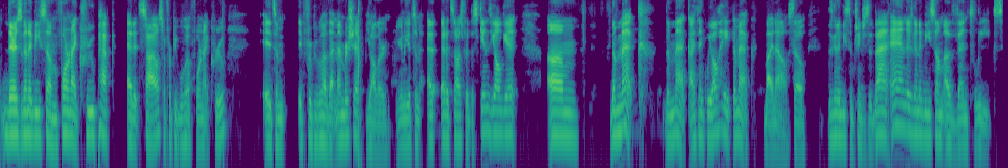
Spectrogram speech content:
there's gonna be some Fortnite crew pack edit style. So for people who have Fortnite crew, it's a if for people who have that membership, y'all are you're gonna get some edit styles for the skins y'all get. Um, the mech, the mech. I think we all hate the mech by now. So there's gonna be some changes to that, and there's gonna be some event leaks.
